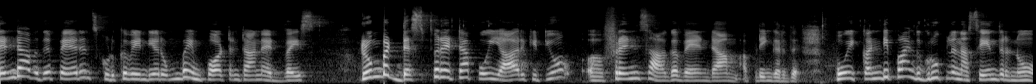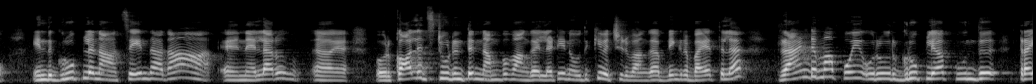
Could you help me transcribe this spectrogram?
ரெண்டாவது பேரண்ட்ஸ் கொடுக்க வேண்டிய ரொம்ப இம்பார்ட்டண்ட்டான அட்வைஸ் ரொம்ப டெஸ்பரேட்டாக போய் யாருக்கிட்டேயும் ஃப்ரெண்ட்ஸ் ஆக வேண்டாம் அப்படிங்கிறது. போய் கண்டிப்பாக இந்த குரூப்பில் நான் சேர்ந்துடணும் இந்த குரூப்பில் நான் சேர்ந்தாதான் என்னை எல்லோரும் ஒரு காலேஜ் ஸ்டூடெண்ட்டுன்னு நம்புவாங்க. இல்லாட்டி என்னை ஒதுக்கி வச்சுடுவாங்க அப்படிங்கிற பயத்தில் ரேண்டமாக போய் ஒரு ஒரு குரூப்லேயா பூந்து ட்ரை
